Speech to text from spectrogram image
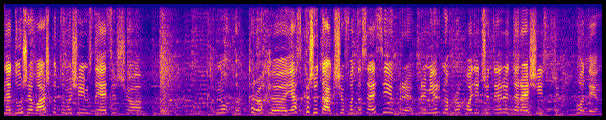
не дуже важко, тому що їм здається, що ну, кор- е, я скажу так, що фотосесії при, примірно проходять 4-6 годин.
